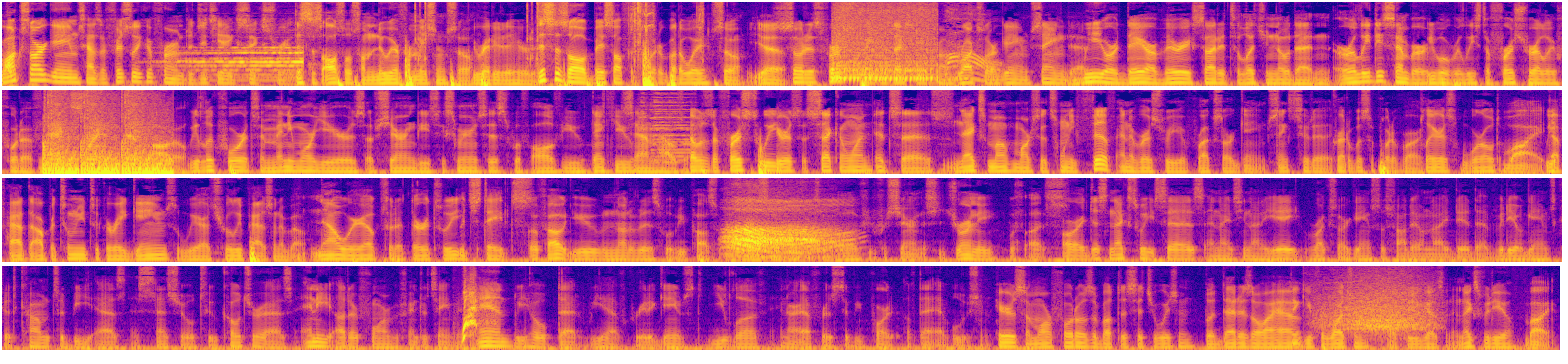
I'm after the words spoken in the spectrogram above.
Rockstar Games has officially confirmed the GTA 6 trailer. This is also some new information, so you ready to hear this. This is all based off of Twitter, by the way, so yeah. So this first tweet is actually from Rockstar Games saying that we or they are very excited to let you know that in early December, we will release the first trailer for the next Grand Theft Auto. We look forward to many more years of sharing these experiences with all of you. Thank you, Sam Houser. That was the first tweet. Here's the second one. It says, next month marks the 25th anniversary of Rockstar Games. Thanks to the incredible support of our players worldwide. We have had the opportunity to create games we are truly passionate about. Now we're up to the third tweet, which states, without you, none of this would be possible. Ah. So thank you to all of you for sharing this journey with us. All right, this next tweet says, in 1998, Rockstar Games was founded on the idea that video games could come to be as essential to culture as any other form of entertainment. What? And we hope that we have created games you love in our efforts to be part of that evolution. Here's some more photos about this situation, but that is all I have. Thank you for watching. I'll see you guys in the next video. Bye.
